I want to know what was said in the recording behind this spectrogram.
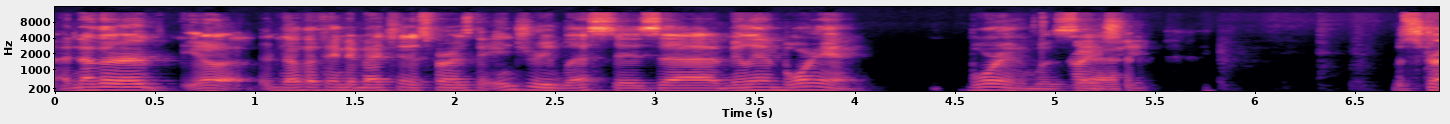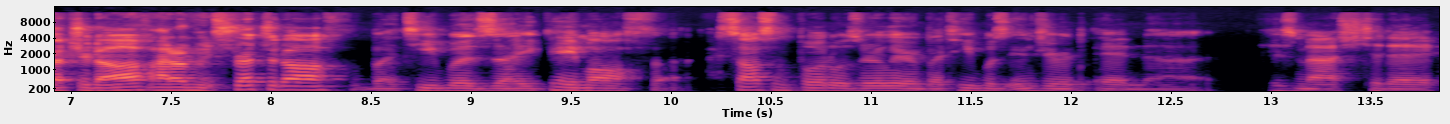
another you know, another thing to mention as far as the injury list is uh, Milan Borjan. Borjan was uh, was stretchered off. I don't know if he stretched it off, but he was uh, he came off. Uh, I saw some photos earlier, but he was injured in uh, his match today,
